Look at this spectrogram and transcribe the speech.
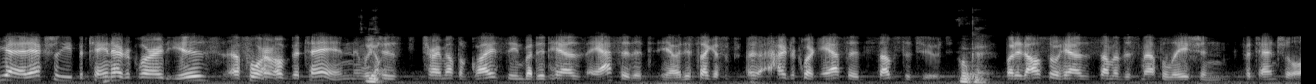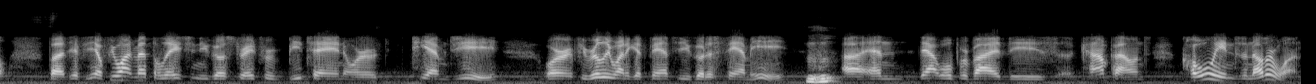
Yeah, it actually betaine hydrochloride is a form of betaine, which Yeah. is trimethylglycine, but it has acid. It, you know, it's like a, a hydrochloric acid substitute. Okay. but it also has some of this methylation potential. But if you know, if you want methylation, you go straight for betaine or TMG, or if you really want to get fancy, you go to SAMe, hmm uh, and that will provide these uh, compounds. Choline's another one.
